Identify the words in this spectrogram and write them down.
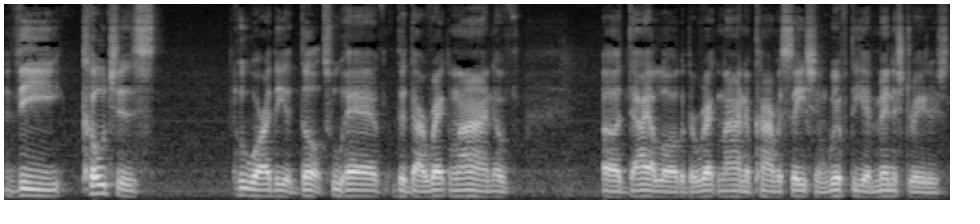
The coaches who are the adults, who have the direct line of uh, dialogue, a direct line of conversation with the administrators,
